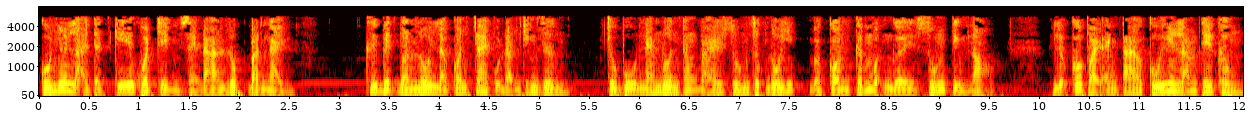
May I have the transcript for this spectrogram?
Cô nhớ lại thật kỹ quá trình xảy ra lúc ban ngày. Khi biết đoàn lôi là con trai của đoàn Trinh Dương, Chu Vũ ném luôn thằng bé xuống dốc núi và còn cấm mọi người xuống tìm nó. Liệu có phải anh ta cố ý làm thế không?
